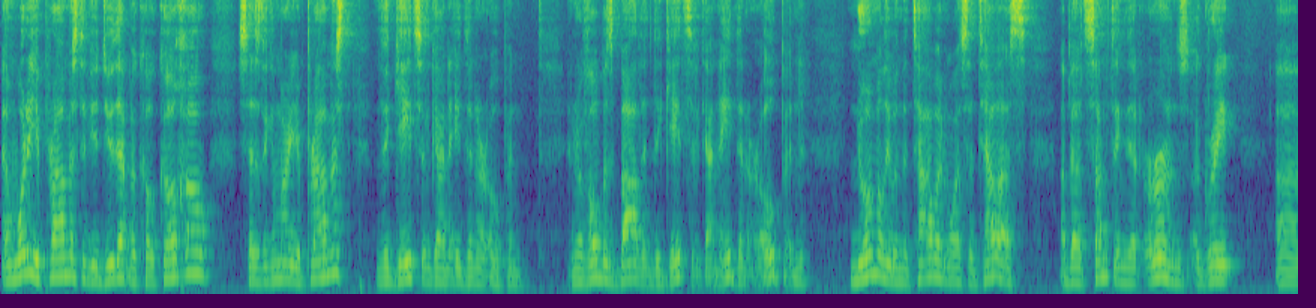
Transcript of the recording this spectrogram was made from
And what are you promised if you do that? But kocho, says the Gemara, you're promised, the gates of Gan Eden are open. And Rav is bothered, the gates of Gan Eden are open. Normally, when the Talmud wants to tell us about something that earns a great, uh,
